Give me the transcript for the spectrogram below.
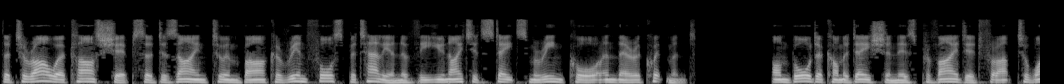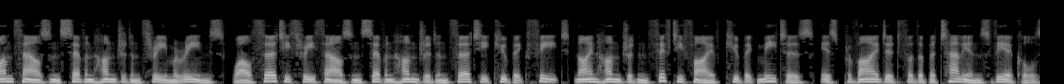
The Tarawa-class ships are designed to embark a reinforced battalion of the United States Marine Corps and their equipment. On-board accommodation is provided for up to 1,703 Marines, while 33,730 cubic feet 955 cubic meters is provided for the battalion's vehicles,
